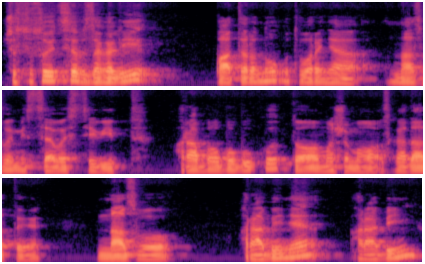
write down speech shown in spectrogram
Що стосується взагалі паттерну утворення назви місцевості від грабу або буку, то можемо згадати назву грабіння, грабінь.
